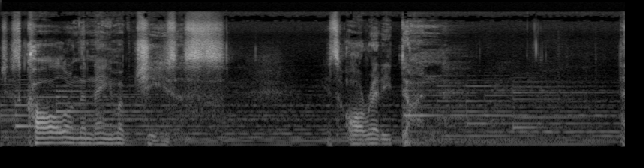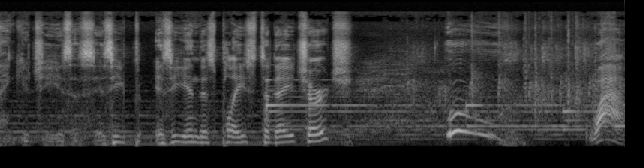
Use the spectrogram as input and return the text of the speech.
Just call on the name of Jesus. It's already done. Thank you, Jesus. Is he, is he in this place today, church? Woo! Wow.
